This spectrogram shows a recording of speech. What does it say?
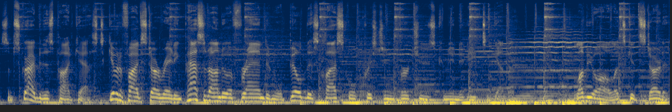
subscribe to this podcast, give it a five star rating, pass it on to a friend, and we'll build this classical Christian virtues community together. Love you all. Let's get started.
